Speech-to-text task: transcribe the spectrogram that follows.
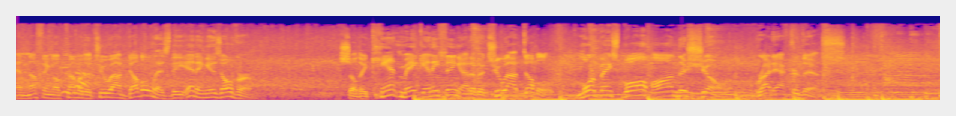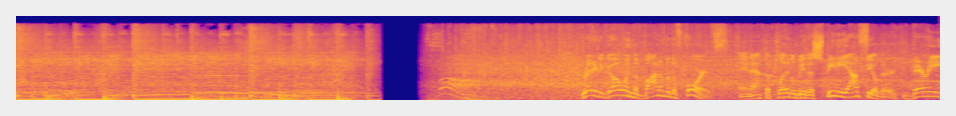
And nothing will come of the two-out double as the inning is over. So they can't make anything out of the two-out double. More baseball on the show right after this. Ready to go in the bottom of the fourth. And at the plate will be the speedy outfielder, Barry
